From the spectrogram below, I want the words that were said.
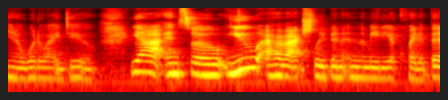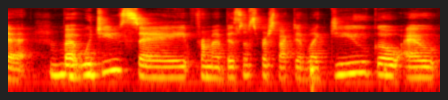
you know, what do I do. Yeah, and so you have actually been in the media quite a bit. Mm-hmm. But would you say, from a business perspective, like, do you go out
